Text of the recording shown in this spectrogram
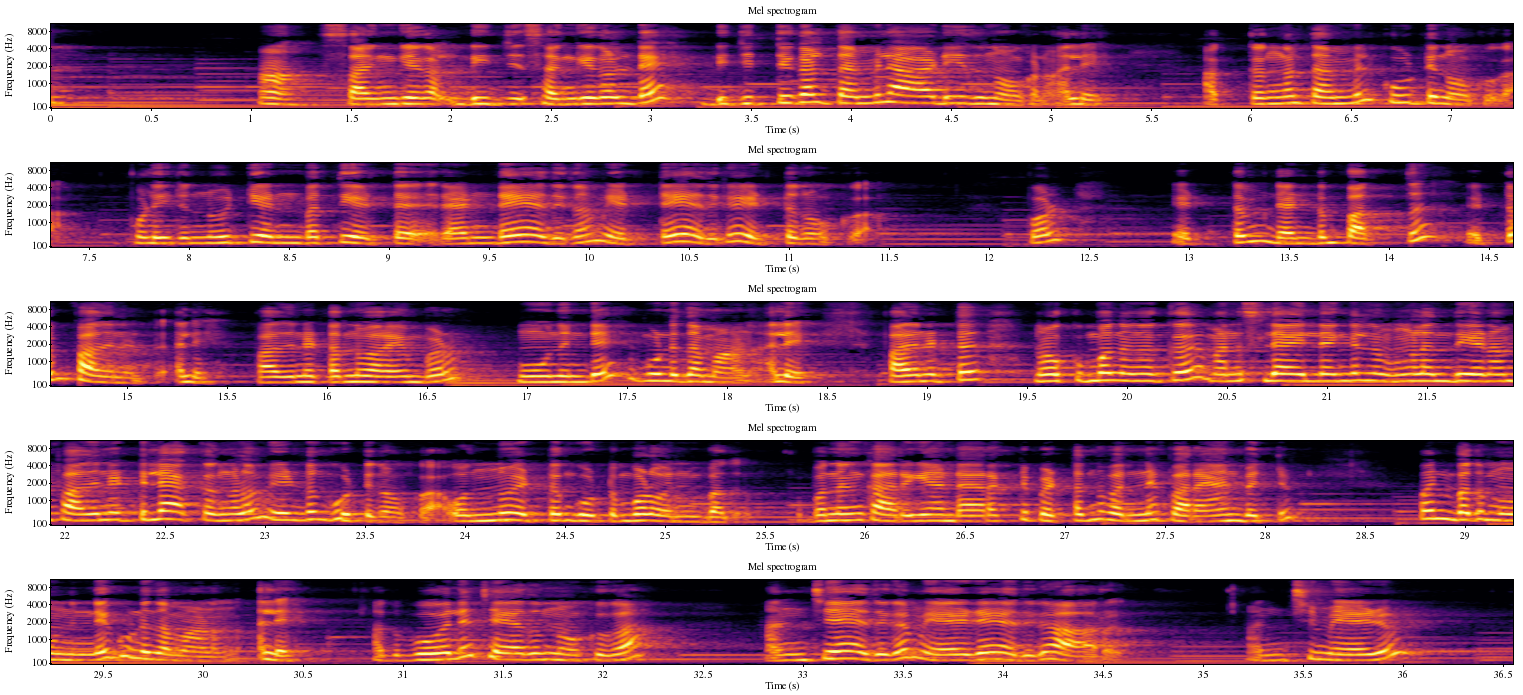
ആ സംഖ്യകൾ ഡിജി സംഖ്യകളുടെ ഡിജിറ്റുകൾ തമ്മിൽ ആഡ് ചെയ്ത് നോക്കണം അല്ലേ? അക്കങ്ങൾ തമ്മിൽ കൂട്ടി നോക്കുക. അപ്പോൾ ഇരുന്നൂറ്റി എൺപത്തി എട്ട് രണ്ടേ അധികം എട്ടേ അധികം എട്ട് നോക്കുക. അപ്പോൾ എട്ടും രണ്ടും പത്ത് എട്ടും പതിനെട്ട്. അല്ലേ? പതിനെട്ടെന്ന് പറയുമ്പോൾ മൂന്നിന്റെ ഗുണിതമാണ്. അല്ലേ? പതിനെട്ട് നോക്കുമ്പോൾ നിങ്ങൾക്ക് മനസ്സിലായില്ലെങ്കിൽ നിങ്ങൾ എന്ത് ചെയ്യണം? പതിനെട്ടിലെ അക്കങ്ങളും വീണ്ടും കൂട്ടി നോക്കുക. ഒന്നും എട്ടും കൂട്ടുമ്പോൾ ഒൻപത്. അപ്പോൾ നിങ്ങൾക്ക് അറിയാൻ ഡയറക്റ്റ് പെട്ടെന്ന് തന്നെ പറയാൻ പറ്റും. ഒൻപത് മൂന്നിന്റെ ഗുണിതമാണെന്ന്. അല്ലേ? അതുപോലെ ഛേദം നോക്കുക. അഞ്ച് അധികം ഏഴ് അധികം ആറ്. അഞ്ചും ഏഴും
